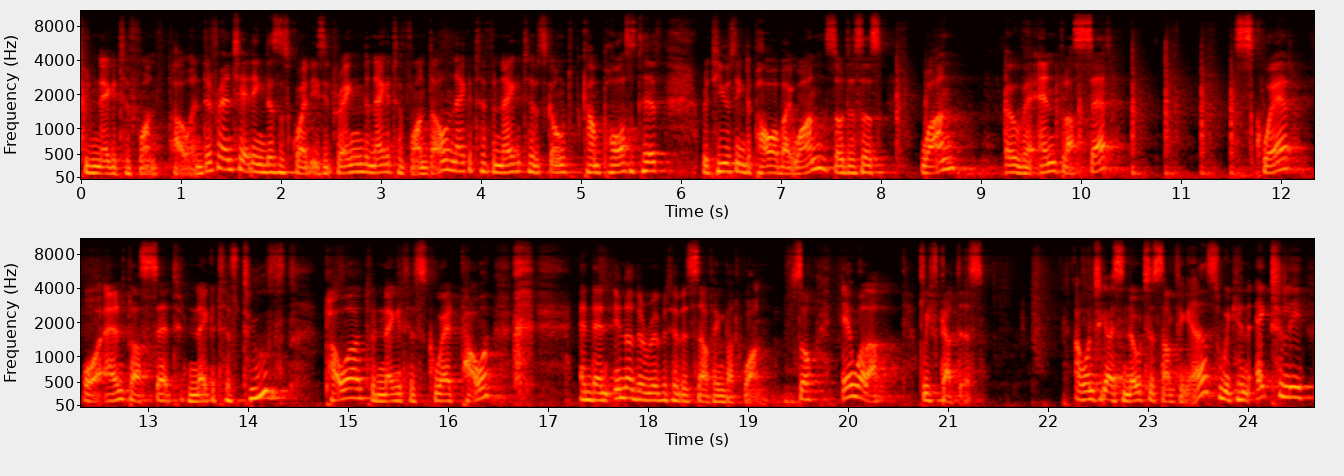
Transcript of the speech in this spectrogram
to the negative 1 power. And differentiating this is quite easy. Dragging the negative 1 down, negative and negative is going to become positive, reducing the power by 1. So this is 1 over n plus z squared, or n plus z to the negative 2th power to the negative squared power. and then inner derivative is nothing but 1. So, et voila, we've got this. I want you guys to notice something else. We can actually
